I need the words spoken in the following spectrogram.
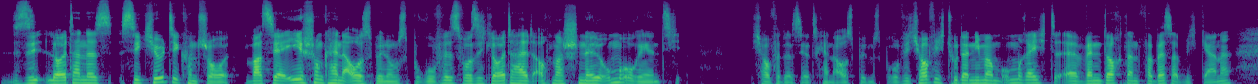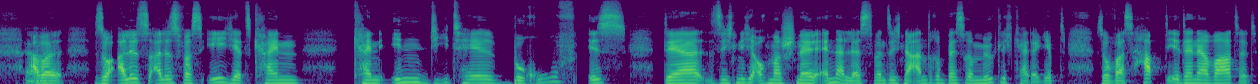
Leute an das Security Control, was ja eh schon kein Ausbildungsberuf ist, wo sich Leute halt auch mal schnell umorientieren. Ich hoffe, das ist jetzt kein Ausbildungsberuf. Ich hoffe, ich tue da niemandem Unrecht. Äh, wenn doch, dann verbessert mich gerne. Ja. Aber so alles, alles, was eh jetzt kein, kein In-Detail-Beruf ist, der sich nicht auch mal schnell ändern lässt, wenn sich eine andere, bessere Möglichkeit ergibt. So, was habt ihr denn erwartet?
